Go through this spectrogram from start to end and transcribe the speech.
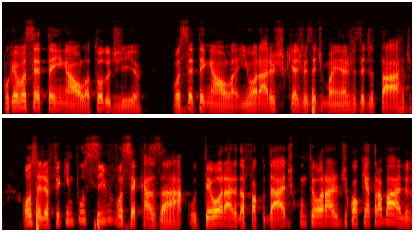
Porque você tem aula todo dia, você tem aula em horários que às vezes é de manhã, às vezes é de tarde. Ou seja, fica impossível você casar o teu horário da faculdade com o teu horário de qualquer trabalho.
